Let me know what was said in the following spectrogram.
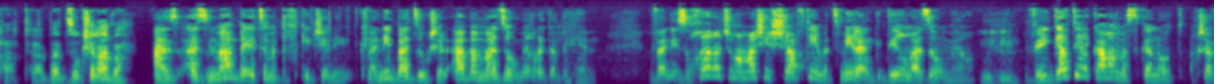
את בת זוג של אבא. אז, אז מה בעצם התפקיד שלי? כשאני בת זוג של אבא, מה זה אומר לגביהם? ואני זוכרת שממש ישבתי עם עצמי להגדיר מה זה אומר, מהמם, והגעתי לכמה מסקנות. עכשיו,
